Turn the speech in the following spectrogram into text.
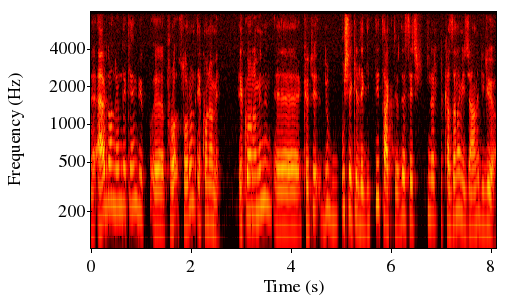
e, Erdoğan'ın önündeki en büyük e, pro, sorun ekonomi. Ekonominin e, kötü bu şekilde gittiği takdirde seçimleri kazanamayacağını biliyor.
